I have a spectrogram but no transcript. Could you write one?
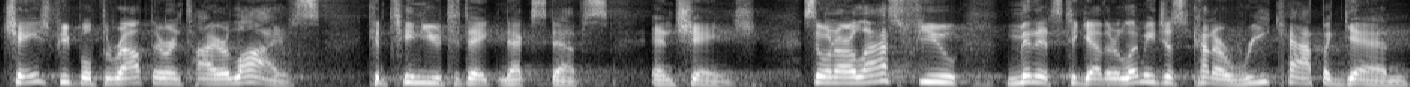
Changed people throughout their entire lives continue to take next steps and change. So, in our last few minutes together, let me just kind of recap again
